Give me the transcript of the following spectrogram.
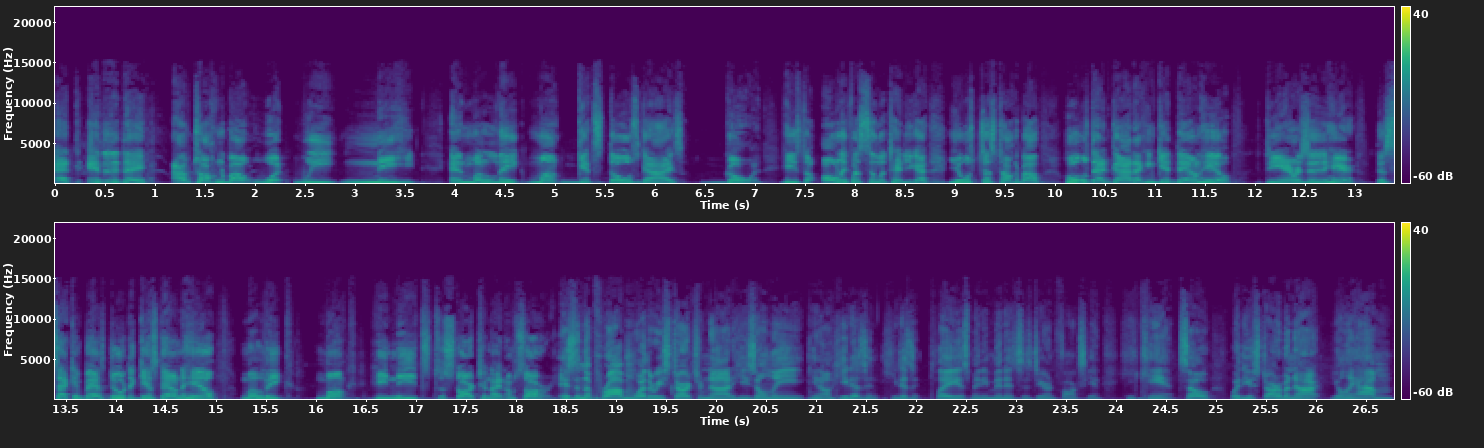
At the end of the day, I'm talking about what we need, and Malik Monk gets those guys going. He's the only facilitator you got. You was just talking about who's that guy that can get downhill. De'Aaron's isn't here. The second best dude that gets down the hill, Malik Monk. He needs to start tonight. I'm sorry. Isn't the problem whether he starts or not? He's only, you know, he doesn't he doesn't play as many minutes as De'Aaron Fox can. He can't. So whether you start him or not, you only have him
